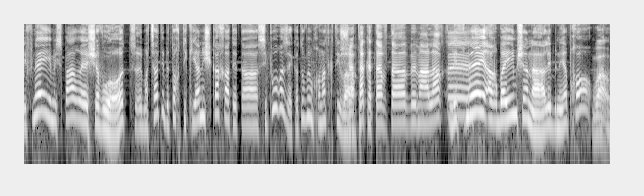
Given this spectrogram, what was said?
לפני מספר אה, שבועות אה, מצאתי בתוך תיקייה נשכחת את הסיפור הזה, כתוב במכונת כתיבה. שאתה כתבת במהלך... אה, לפני 40 שנה לבני הבכור. וואו.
